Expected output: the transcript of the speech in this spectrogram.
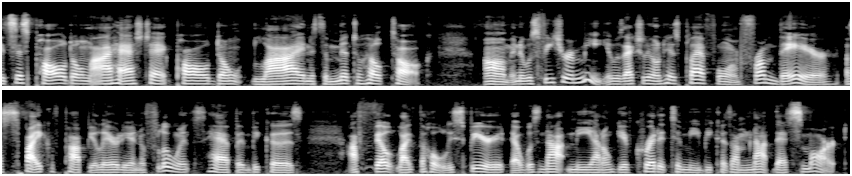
it says Paul don't lie hashtag Paul don't lie, and it's a mental health talk. Um, and it was featuring me. It was actually on his platform. From there, a spike of popularity and affluence happened because I felt like the Holy Spirit. That was not me. I don't give credit to me because I'm not that smart.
